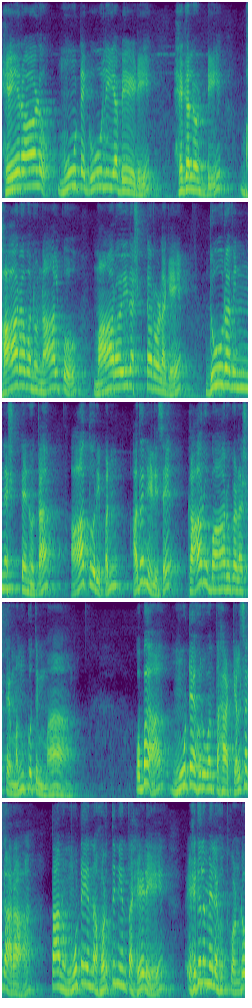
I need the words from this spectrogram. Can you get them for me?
ಹೇರಾಳು ಮೂಟೆಗೂಲಿಯ ಬೇಡಿ, ಹೆಗಲೊಡ್ಡಿ, ಭಾರವನು ನಾಲ್ಕು, ಮಾರೊಯ್ದಷ್ಟರೊಳಗೆ ದೂರವಿನ್ನೆಷ್ಟೆನುತ, ಆತುರಿಪನ್ ಅದನಿಳಿಸೆ ಕಾರುಬಾರುಗಳಷ್ಟೆ ಮಂಕುತಿಮ್ಮ. ಒಬ್ಬ ಮೂಟೆ ಹೊರುವಂತಹ ಕೆಲಸಗಾರ ತಾನು ಮೂಟೆಯನ್ನು ಹೊರ್ತೀನಿ ಅಂತ ಹೇಳಿ ಹೆಗಲ ಮೇಲೆ ಹೊತ್ಕೊಂಡು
